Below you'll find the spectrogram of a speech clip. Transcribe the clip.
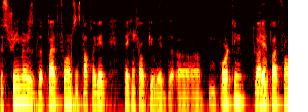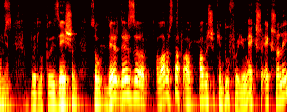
the streamers the platforms and stuff like that they can help you with uh, porting to other Yeah. platforms with localization. So there, there's a, a lot of stuff a publisher can do for you. Actually,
